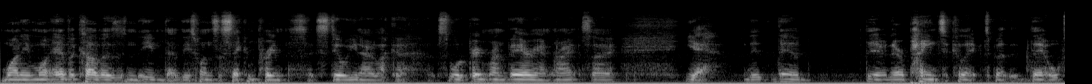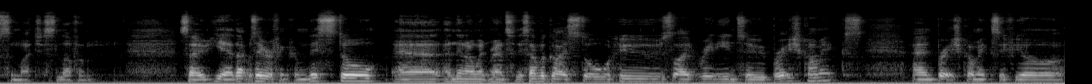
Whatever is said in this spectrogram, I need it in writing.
one in whatever covers, and even though this one's a second print, it's still you know like a smaller print run variant, right? So yeah, they're they're they're, a pain to collect, but they're awesome. I just love them. So yeah, that was everything from this stall, uh, and then I went round to this other guy's stall who's like really into British comics, and British comics. If you're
